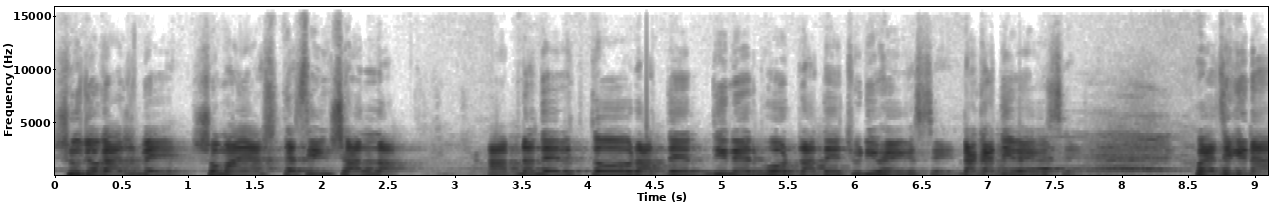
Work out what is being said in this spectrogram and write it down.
সুযোগ আসবে, সময় আসতেছে ইনশাল্লাহ আপনাদের তো রাতের, দিনের ভোট রাতে চুরি হয়ে গেছে, ডাকাতি হয়ে গেছে। হয়েছে কি না?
